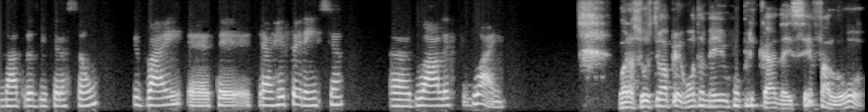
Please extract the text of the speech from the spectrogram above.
na transliteração, que vai é, ter, ter a referência uh, do Aleph e do Ain. Agora, Souza tem uma pergunta meio complicada. Aí você falou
